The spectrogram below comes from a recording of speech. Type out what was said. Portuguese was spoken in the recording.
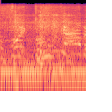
não foi tu, cara.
